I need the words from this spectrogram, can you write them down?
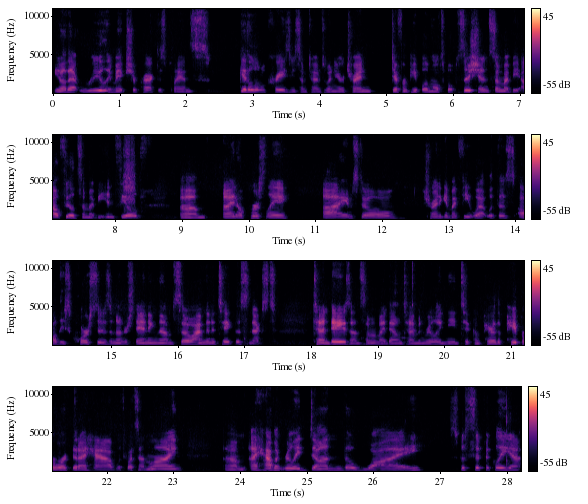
you know that really makes your practice plans get a little crazy sometimes when you're trying different people in multiple positions. Some might be outfield some might be infield. Um, i know personally i am still trying to get my feet wet with this all these courses and understanding them. So I'm going to take this next 10 days on some of my downtime and really need to compare the paperwork that I have with what's online. Um, I haven't really done the why specifically yet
